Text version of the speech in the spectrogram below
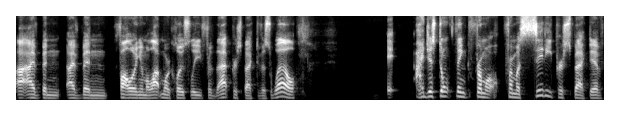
I've been I've been following them a lot more closely for that perspective as well. It, I just don't think from a from a city perspective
